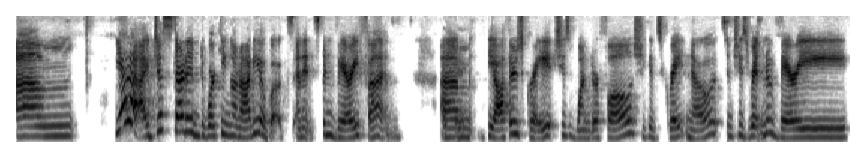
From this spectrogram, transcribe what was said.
Um yeah, I just started working on audiobooks and it's been very fun. Um, Okay. the author's great. She's wonderful. She gives great notes and she's written a very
